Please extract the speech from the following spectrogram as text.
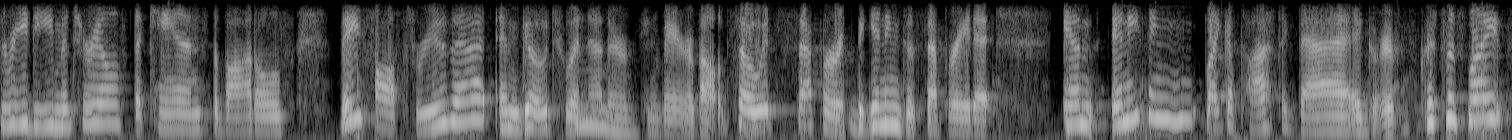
3D materials, the cans, the bottles, they fall through that and go to another mm. conveyor belt. So it's separate, beginning to separate it. And anything like a plastic bag or Christmas lights,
